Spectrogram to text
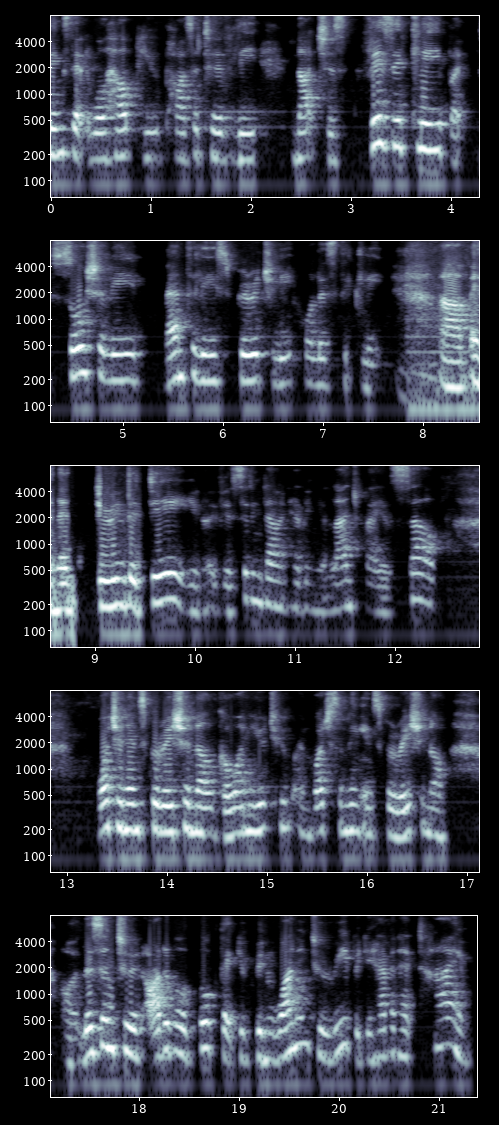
things that will help you positively, not just physically, but socially, mentally, spiritually, holistically. Um, and then during the day, you know, if you're sitting down and having your lunch by yourself, watch an inspirational, go on YouTube and watch something inspirational, or listen to an audible book that you've been wanting to read but you haven't had time.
